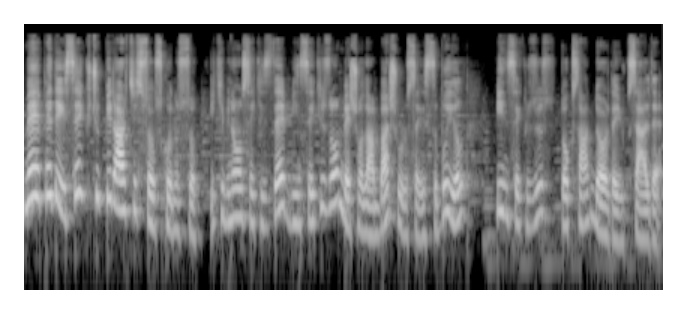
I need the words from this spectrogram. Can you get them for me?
MHP'de ise küçük bir artış söz konusu. 2018'de 1815 olan başvuru sayısı bu yıl 1894'e yükseldi.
